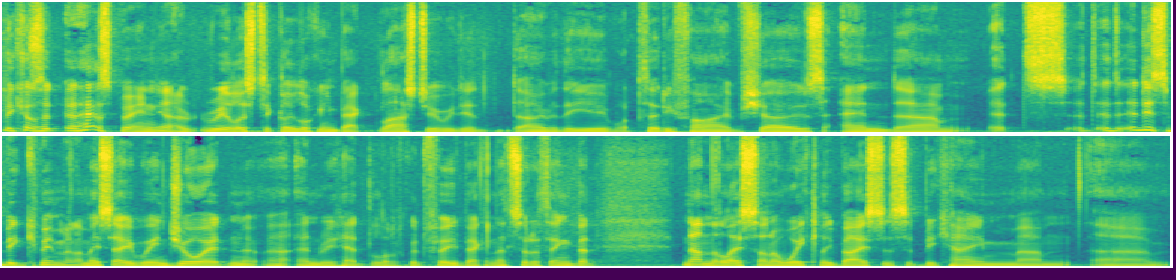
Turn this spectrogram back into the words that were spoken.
Because it, it has been, you know, realistically looking back, last year we did over the year what thirty five shows, and um, it's it, it is a big commitment. I mean, say we enjoy it, and uh, and we had a lot of good feedback and that sort of thing, but nonetheless, on a weekly basis, it became. Um, um,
